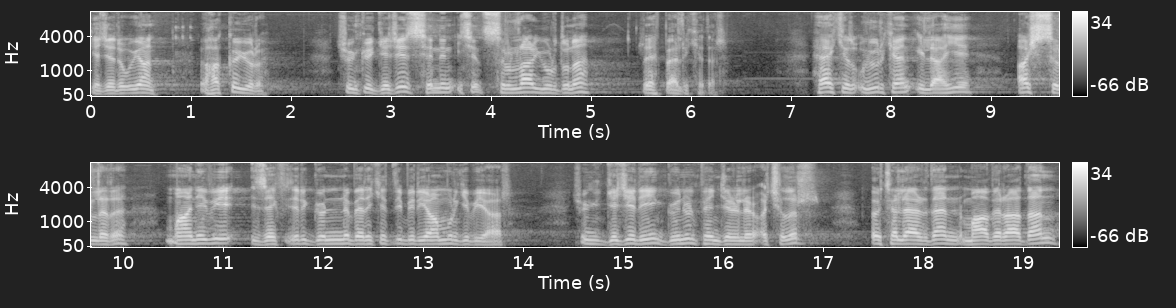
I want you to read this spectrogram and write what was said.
Gecede uyan ve hakka yürü. Çünkü gece senin için sırlar yurduna rehberlik eder. Herkes uyurken ilahi aşk sırları, manevi zevkleri gönlüne bereketli bir yağmur gibi yağar. Çünkü geceleyin gönül pencereleri açılır, ötelerden, maveradan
